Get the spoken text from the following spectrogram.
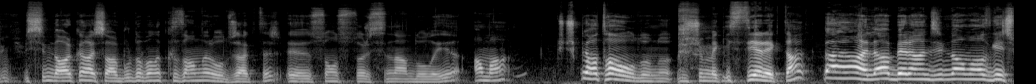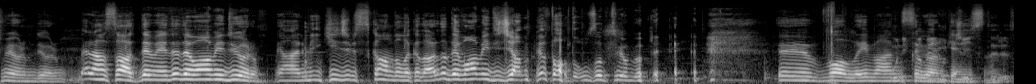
ilettik. şimdi arkadaşlar burada bana kızanlar olacaktır e, son storiesinden dolayı ama küçük bir hata olduğunu düşünmek isteyerekten ben hala Berenciğimden vazgeçmiyorum diyorum. Beren Saat demeye de devam ediyorum. Yani bir ikinci bir skandala kadar da devam edeceğim. Daha da uzatıyor böyle. e, vallahi ben Monica seviyorum Bellucci kendisini. isteriz.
